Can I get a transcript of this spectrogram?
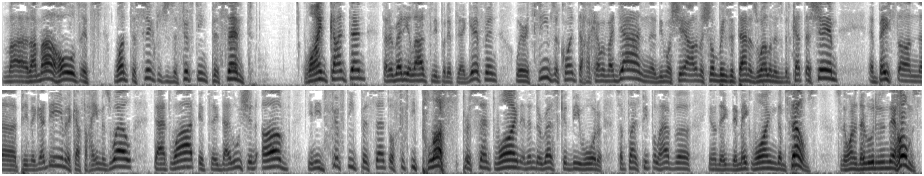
Rama holds it's 1 to 6, which is a 15% wine content that already allows to be put in Gefen, where it seems, according to Hakam Avadyan, Rabbi Moshe Alav Hashem brings it down as well in his Birkat Hashem, and based on uh, Pri Megadim and Kaf HaChaim as well, that what? It's a dilution of you need 50% or 50 plus percent wine, and then the rest could be water. Sometimes people have, uh, you know, they, they make wine themselves. So they want to dilute it in their homes.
